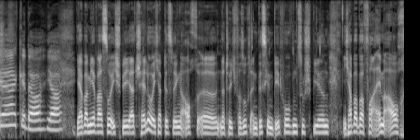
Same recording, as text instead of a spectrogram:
Ja, genau, ja. Ja, bei mir war es so, ich spiele ja Cello, ich habe deswegen auch äh, natürlich versucht, ein bisschen Beethoven zu spielen. Ich habe aber vor allem auch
